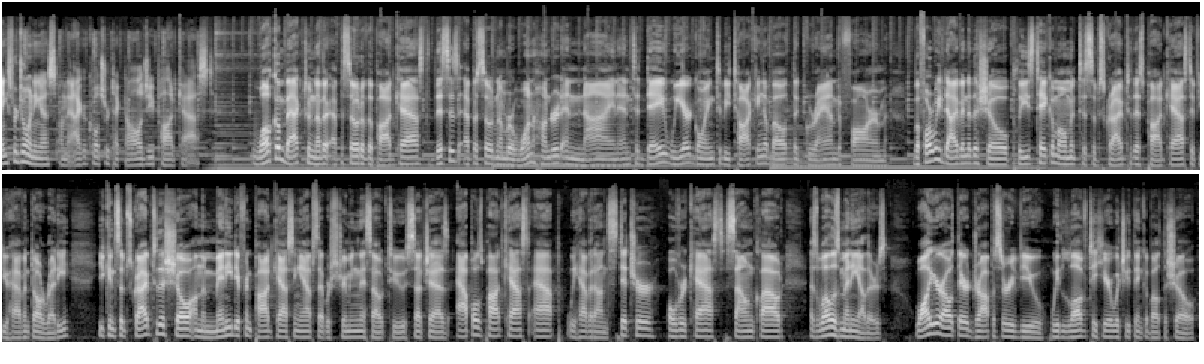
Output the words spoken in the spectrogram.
Thanks for joining us on the Agriculture Technology Podcast. Welcome back to another episode of the podcast. This is episode number 109, and today we are going to be talking about the Grand Farm. Before we dive into the show, please take a moment to subscribe to this podcast if you haven't already. You can subscribe to the show on the many different podcasting apps that we're streaming this out to, such as Apple's podcast app. We have it on Stitcher, Overcast, SoundCloud, as well as many others. While you're out there, drop us a review. We'd love to hear what you think about the show.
